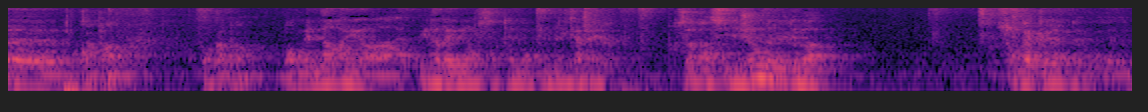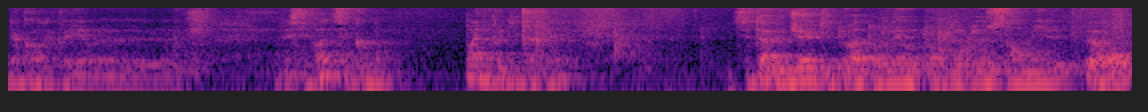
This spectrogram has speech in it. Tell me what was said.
Euh, pourquoi pas Pourquoi pas Bon, maintenant, il y aura une réunion certainement publique à faire pour savoir si les gens de l'île de Bain sont d'accord d'accueillir le, le- festival. C'est comme pas une petite affaire. C'est un budget qui doit tourner autour de 200 000 euros.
